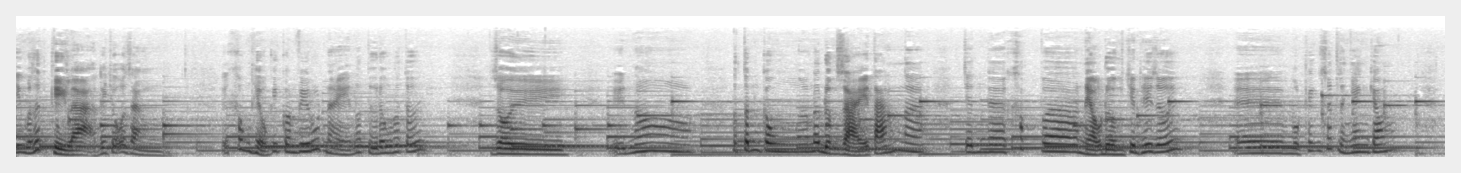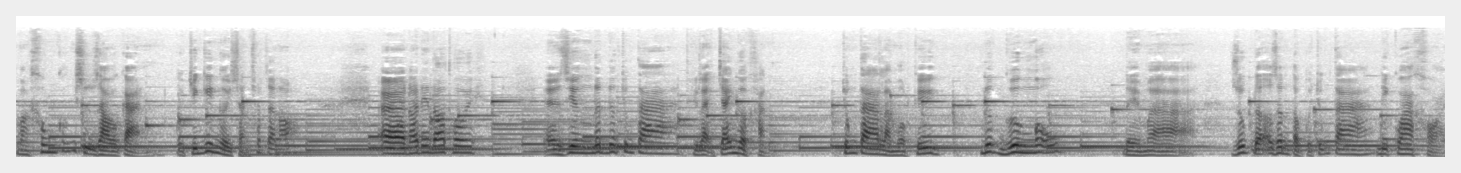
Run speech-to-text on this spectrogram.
Nhưng mà rất kỳ lạ cái chỗ rằng không hiểu cái con virus này nó từ đâu nó tới. Rồi nó nó tấn công nó được giải tán trên khắp nẻo đường trên thế giới một cách rất là nhanh chóng mà không có cái sự rào cản của chính cái người sản xuất ra nó. À, nói đến đó thôi. Ờ, riêng đất nước chúng ta thì lại trái ngược hẳn. Chúng ta là một cái nước gương mẫu để mà giúp đỡ dân tộc của chúng ta đi qua khỏi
